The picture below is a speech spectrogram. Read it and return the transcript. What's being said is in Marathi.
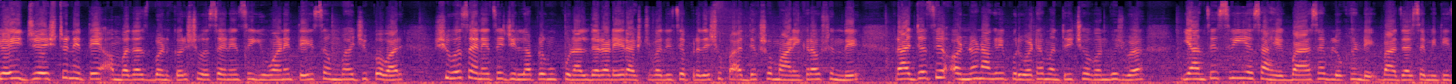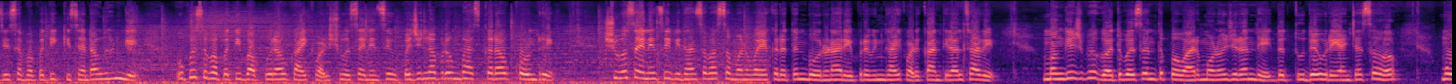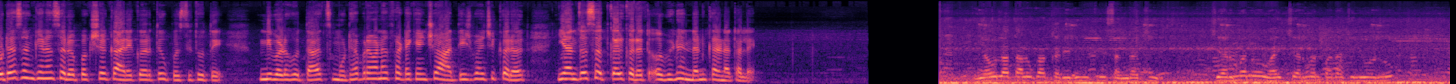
यावेळी ज्येष्ठ नेते अंबादास बनकर शिवसेनेचे युवा नेते संभाजी पवार शिवसेनेचे जिल्हाप्रमुख कुणाल दराडे राष्ट्रवादीचे प्रदेश उपाध्यक्ष माणिकराव शिंदे राज्याचे अन्न नागरी पुरवठा मंत्री छगन भुजबळ यांचे स्वीय सहाय्यक बाळासाहेब लोखंडे बाजार समितीचे सभापती किसनराव धनगे उपसभापती बापूराव गायकवाड शिवसेनेचे उपजिल्हाप्रमुख भास्करराव कोंढरे शिवसेनेचे विधानसभा समन्वयक रतन बोरणारे प्रवीण गायकवाड कांतीलाल सावे मंगेश भगत वसंत पवार मनोज रंधे दत्तू देवरे यांच्यासह मोठ्या संख्येनं सर्वपक्षीय कार्यकर्ते उपस्थित होते. निवड होताच मोठ्या प्रमाणात फटाक्यांची आतिषबाजी करत यांचा सत्कार करत अभिनंदन करण्यात आलंय. येवला तालुका खरेदी विक्री संघाची चेअरमन व व्हाईस चेअरमन पदाची निवडणूक.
